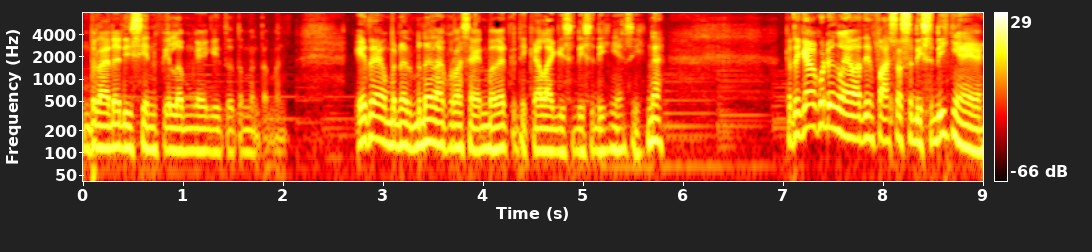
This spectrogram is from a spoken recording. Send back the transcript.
berada di scene film kayak gitu teman-teman. Itu yang benar-benar aku rasain banget ketika lagi sedih-sedihnya sih. Nah ketika aku udah ngelewatin fase sedih-sedihnya ya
